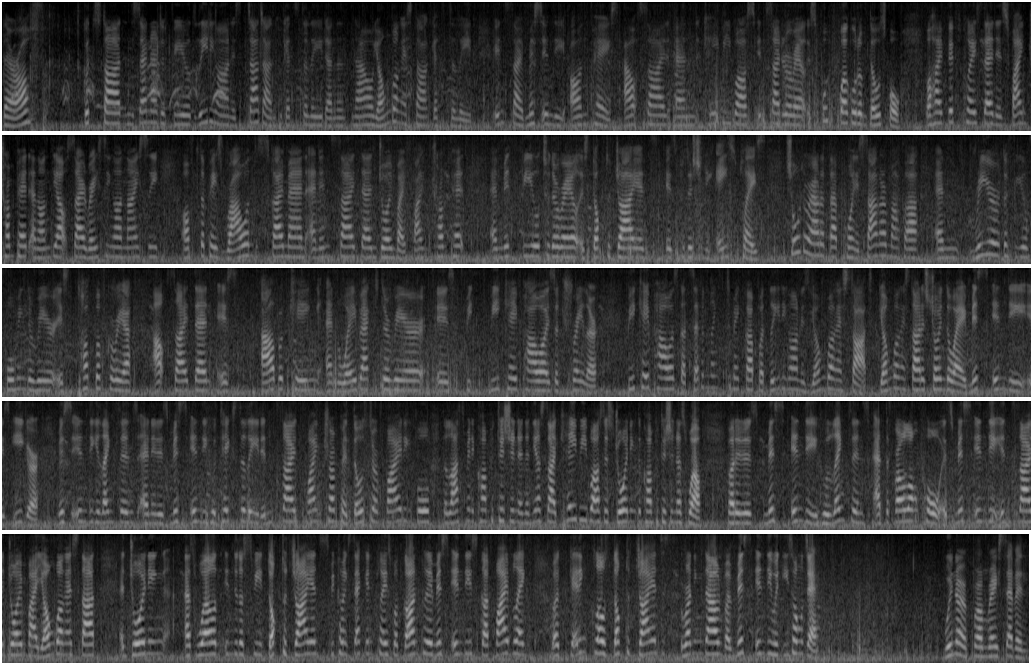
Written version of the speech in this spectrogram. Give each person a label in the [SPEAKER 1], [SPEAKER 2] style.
[SPEAKER 1] They're off. Good start in the center of the field. Leading on is Jajan who gets the lead and now Yongguang Star gets the lead. Inside Miss Indy on pace. Outside and KB Boss inside the rail is Hukwagurum Dozbo. Behind fifth place then is Fine Trumpet and on the outside racing on nicely. Off the pace Rowan the Skyman and inside then joined by Fine Trumpet and midfield to the rail is Dr. Giants is positioning 8th place. Shoulder out at that point is Sagar Matha and rear of the field forming the rear is Top of Korea. Outside then is Albert King and way back to the rear is B BK Power is a trailer. BK Power's got seven lengths to make up, but leading on is Yeonggwang Estat. Yeonggwang Estat is showing the way. Miss Indy is eager. Miss Indy lengthens, and it is Miss Indy who takes the lead. Inside, Fine Trumpet. Those two are fighting for the last minute competition, and the other side, KB Boss is joining the competition as well. But it is Miss Indy who lengthens at the furlong pole. It's Miss Indy inside, joined by Yeonggwang Estat, and joining as well into the speed. Dr. Giants is becoming second place, but gone clear. Miss Indy's got five lengths. But getting close, Dr. Giants is running down, but Miss Indy with Lee Song-jae. Winner from race 7.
